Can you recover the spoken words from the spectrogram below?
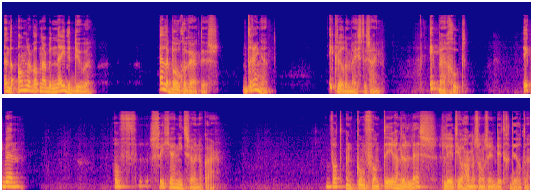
en de ander wat naar beneden duwen. Ellebogenwerk dus. Dringen. Ik wil de meeste zijn. Ik ben goed. Ik ben of zit jij niet zo in elkaar? Wat een confronterende les leert Johannes ons in dit gedeelte.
